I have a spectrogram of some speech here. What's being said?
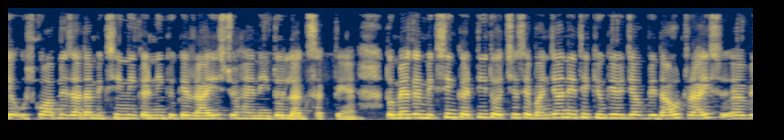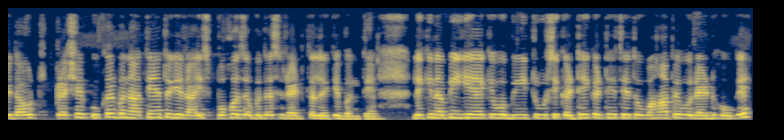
कि उसको आपने ज़्यादा मिक्सिंग नहीं करनी क्योंकि राइस जो है नहीं तो लग सकते हैं। तो मैं अगर मिक्सिंग करती तो अच्छे से बन जाने थे क्योंकि जब without rice without pressure cooker बनाते हैं तो ये राइस बहुत ज़बरदस्त रेड कलर के बनते हैं। लेकिन अभी ये है कि वो बीट रूट इकट्ठे इकट्ठे थे तो वहाँ पे वो रेड हो गए।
